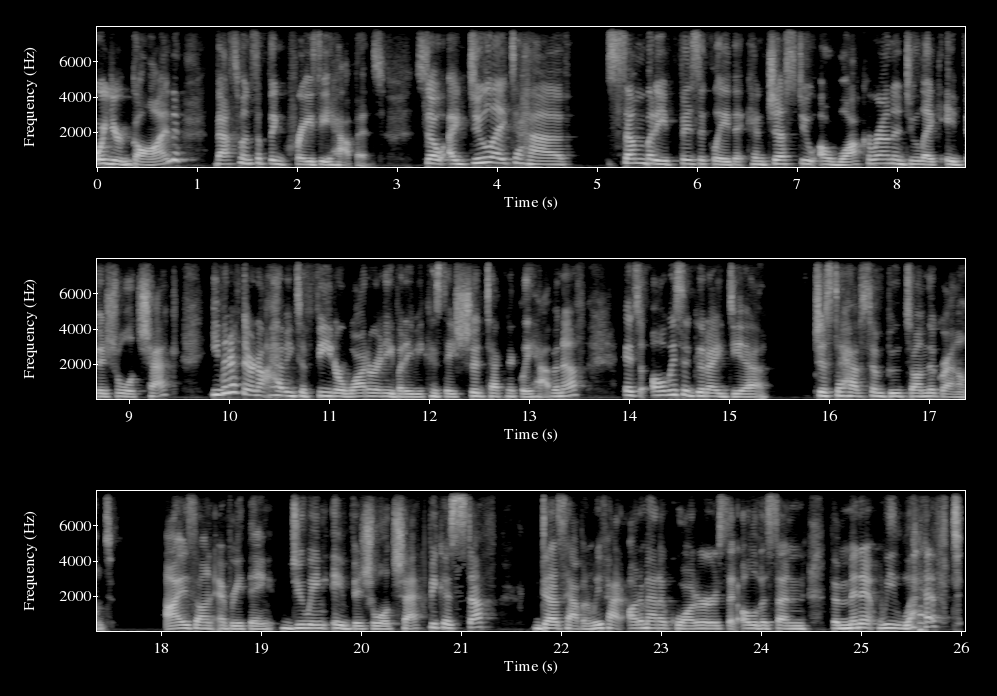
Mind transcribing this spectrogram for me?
or you're gone, that's when something crazy happens. So I do like to have somebody physically that can just do a walk around and do like a visual check, even if they're not having to feed or water anybody because they should technically have enough. It's always a good idea just to have some boots on the ground, eyes on everything, doing a visual check because stuff does happen. We've had automatic waterers that all of a sudden, the minute we left,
